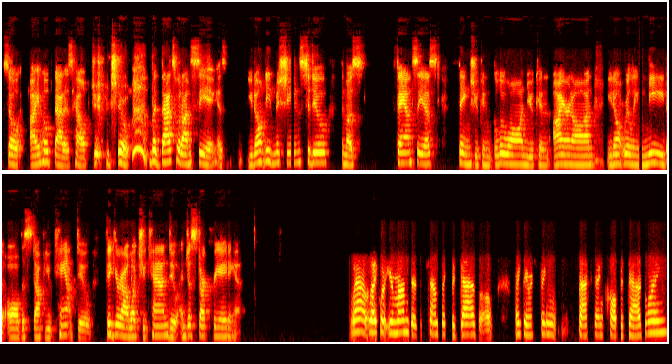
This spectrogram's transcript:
So I hope that has helped you too. But that's what I'm seeing is you don't need machines to do the most fanciest things you can glue on, you can iron on. You don't really need all the stuff you can't do. Figure out what you can do and just start creating it. Wow, like what your mom does. It sounds like bedazzle. Like there was a thing back then called bedazzling.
